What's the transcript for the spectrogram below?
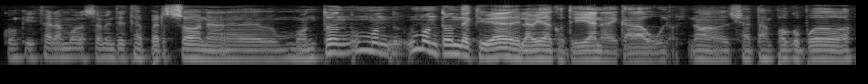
conquistar amorosamente a esta persona, un montón, un, montón de actividades de la vida cotidiana de cada uno. No, ya tampoco puedo,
